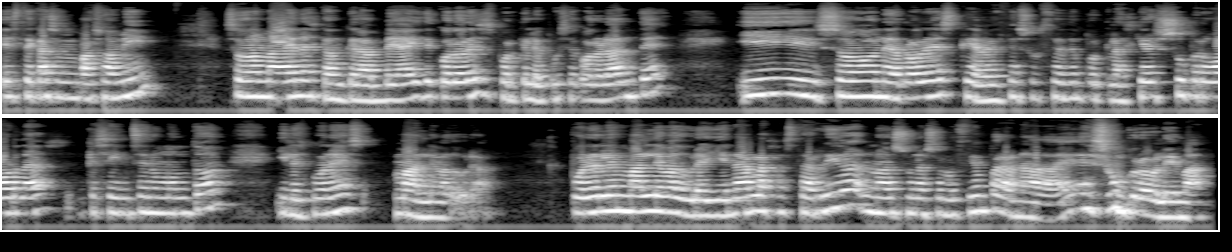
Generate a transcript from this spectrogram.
Este caso me pasó a mí, son unas magdalenas que aunque las veáis de colores es porque le puse colorante y son errores que a veces suceden porque las quieres súper gordas, que se hinchen un montón y les pones más levadura. Ponerle más levadura y llenarlas hasta arriba no es una solución para nada, ¿eh? es un problema.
